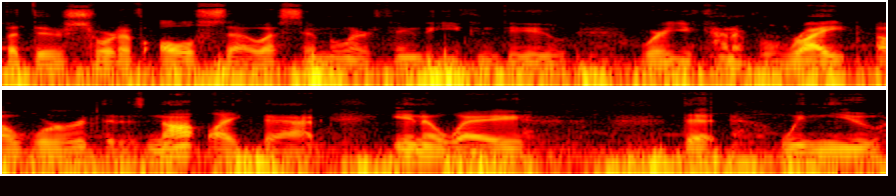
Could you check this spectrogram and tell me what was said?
but there's sort of also a similar thing that you can do where you kind of write a word that is not like that in a way that when you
